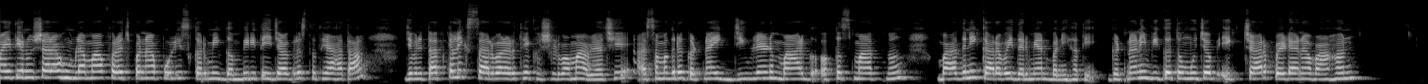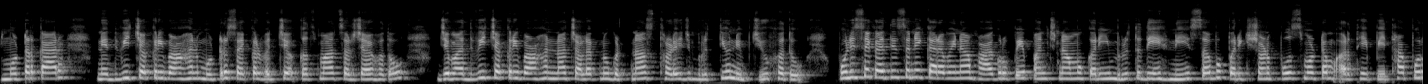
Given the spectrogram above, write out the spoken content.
માહિતી અનુસાર આ હુમલામાં ફરજ પરના પોલીસ કર્મી ગંભીર રીતે ઇજાગ્રસ્ત થયા હતા, જેમને તાત્કાલિક સારવાર અર્થે ખસેડવામાં આવ્યા છે. આ સમગ્ર ઘટના એક જીવલેણ માર્ગ અકસ્માત બાદની કાર્યવાહી દરમિયાન બની હતી. ઘટનાની વિગતો મુજબ, એક ચાર પૈડાના વાહન મોટર કાર અને દ્વિચક્રી વાહન મોટરસાયકલ વચ્ચે અકસ્માત સર્જાયો હતો, જેમાં દ્વિચક્રી વાહનના ચાલકનું ઘટના સ્થળે જ મૃત્યુ નીપજ્યું હતું. પોલીસે કાયદેસરની કાર્યવાહીના ભાગરૂપે પંચનામું કરી મૃતદેહને સબ પરીક્ષણ પોસ્ટમોર્ટમ અર્થે પેથાપુર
